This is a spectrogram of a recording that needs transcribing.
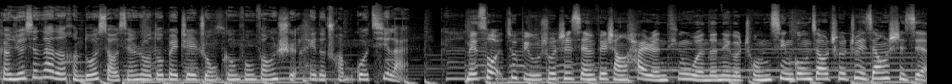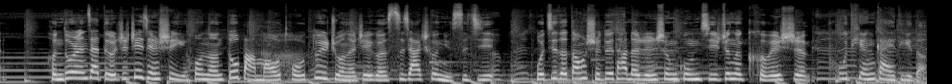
感觉现在的很多小鲜肉都被这种跟风方式黑得喘不过气来。没错，就比如说之前非常骇人听闻的那个重庆公交车坠江事件，很多人在得知这件事以后呢，都把矛头对准了这个私家车女司机。我记得当时对她的人身攻击真的可谓是铺天盖地的，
